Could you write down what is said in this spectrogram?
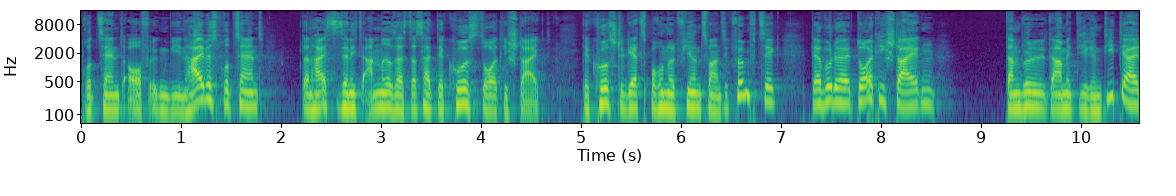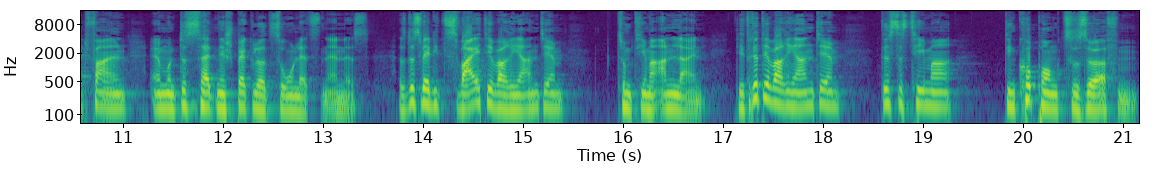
Prozent auf irgendwie ein halbes Prozent, dann heißt es ja nichts anderes, als dass halt der Kurs deutlich steigt. Der Kurs steht jetzt bei 124,50, der würde halt deutlich steigen, dann würde damit die Rendite halt fallen ähm, und das ist halt eine Spekulation letzten Endes. Also das wäre die zweite Variante, zum Thema Anleihen. Die dritte Variante, das ist das Thema, den Coupon zu surfen.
